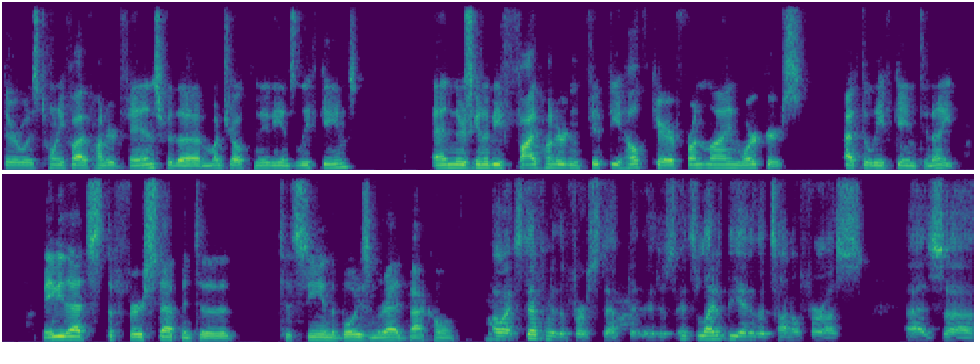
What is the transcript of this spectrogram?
there was 2,500 fans for the Montreal Canadiens Leaf games and there's going to be 550 healthcare frontline workers at the Leaf game tonight. Maybe that's the first step into to seeing the boys in red back home. Oh, it's definitely the first step. It is. It's light at the end of the tunnel for us as uh,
